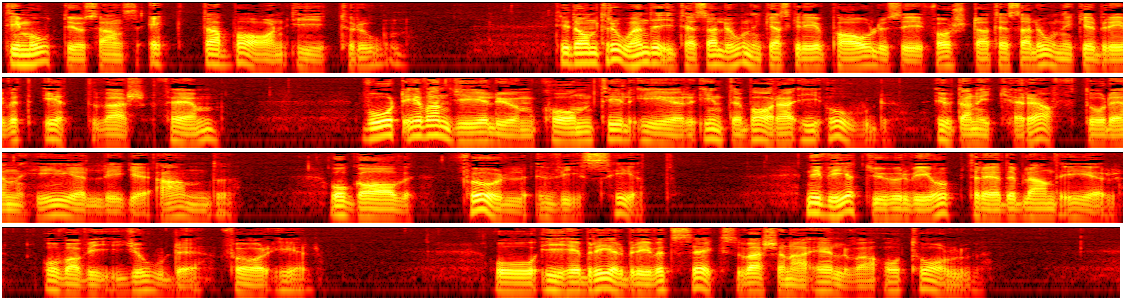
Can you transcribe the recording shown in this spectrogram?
Timoteus hans äkta barn i tron. Till de troende i Thessalonika skrev Paulus i Första Thessalonikerbrevet 1, vers 5. Vårt evangelium kom till er inte bara i ord, utan i kraft och den helige Ande och gav full visshet. Ni vet ju hur vi uppträdde bland er och vad vi gjorde för er. Och i Hebreerbrevet 6, verserna 11 och 12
